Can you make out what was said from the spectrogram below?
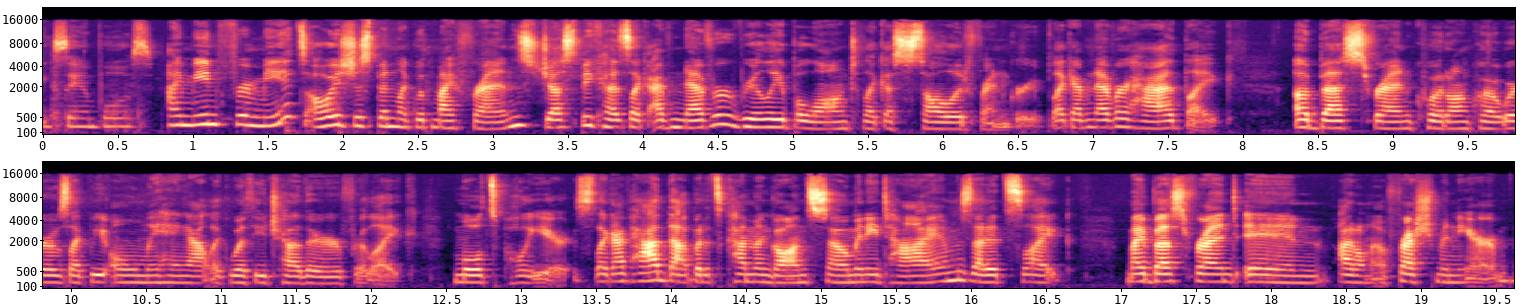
examples? I mean, for me, it's always just been like with my friends, just because like I've never really belonged to like a solid friend group. Like I've never had like a best friend, quote unquote, where it was like we only hang out like with each other for like multiple years. Like I've had that, but it's come and gone so many times that it's like my best friend in I don't know freshman year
